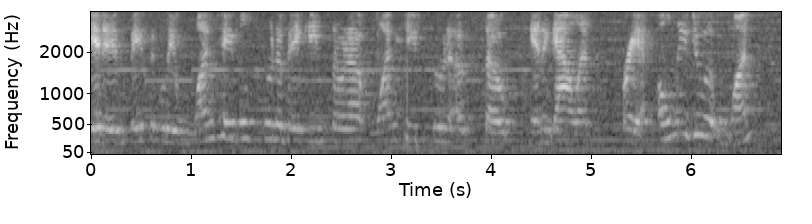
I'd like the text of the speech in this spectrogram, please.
It is basically one tablespoon of baking soda, one teaspoon of soap in a gallon. Spray it. Only do it once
